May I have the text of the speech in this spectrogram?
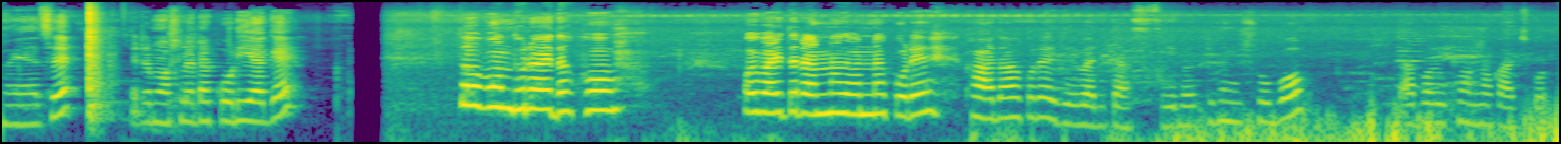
হয়ে আছে। এটা মশলাটা করি আগে। তো বন্ধুরা দেখো ওই বাড়িতে রান্না বান্না করে, খাওয়া দাওয়া করে যে বাড়িতে আসছি। এবার একটুখানি শোবো, তারপর উঠে অন্য কাজ করব।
